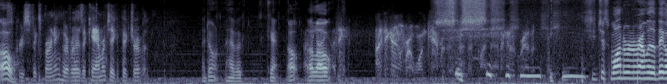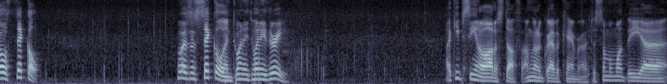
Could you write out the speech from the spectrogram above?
Oh, Crucifix burning. Whoever has a camera, take a picture of it. I don't have a cam. Oh, I hello. I, I think I think I only brought one camera. So that's my bad. I gotta grab it. She's just wandering around with a big old sickle. Who has a sickle in 2023? I keep seeing a lot of stuff. I'm gonna grab a camera. Does someone want the? uh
